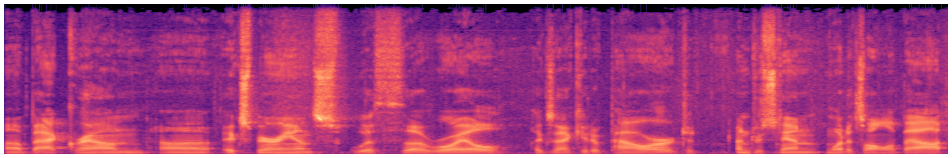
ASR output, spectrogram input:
uh, background uh, experience with royal executive power to understand what it's all about.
